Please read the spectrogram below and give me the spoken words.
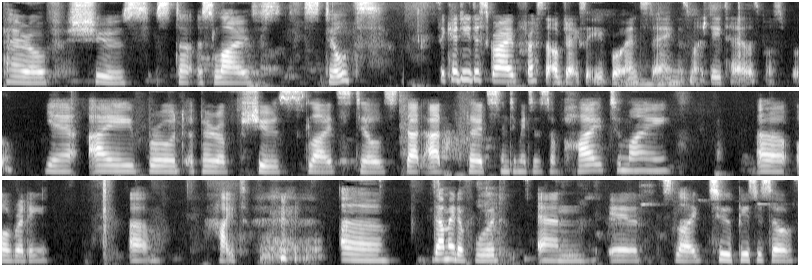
pair of shoes, st- sliced stilts. So, could you describe for us the objects that you brought in today in as much detail as possible? Yeah, I brought a pair of shoes, slide stilts that add 30 centimeters of height to my uh, already um, height. uh, they're made of wood, and it's like two pieces of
